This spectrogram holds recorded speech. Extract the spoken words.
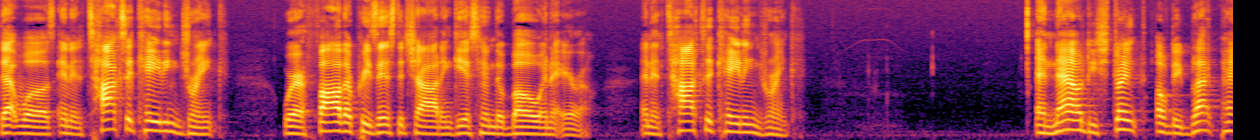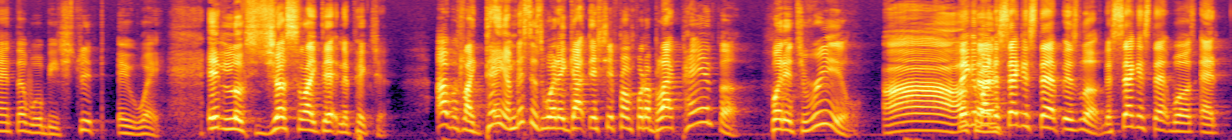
that was an intoxicating drink where a father presents the child and gives him the bow and the arrow. An intoxicating drink. And now the strength of the Black Panther will be stripped away. It looks just like that in the picture. I was like, damn, this is where they got this shit from for the Black Panther. But it's real. Ah, Think about the second step is look, the second step was at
